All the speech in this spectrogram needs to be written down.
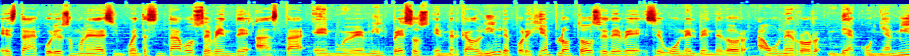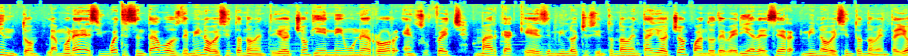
esta curiosa moneda de 50 centavos se vende hasta en 9 mil pesos en Mercado Libre, por ejemplo. Todo se debe, según el vendedor, a un error de acuñamiento. La moneda de 50 centavos de 1998 tiene un error en su fecha. Marca que es de 1898 cuando debería de ser 1998,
